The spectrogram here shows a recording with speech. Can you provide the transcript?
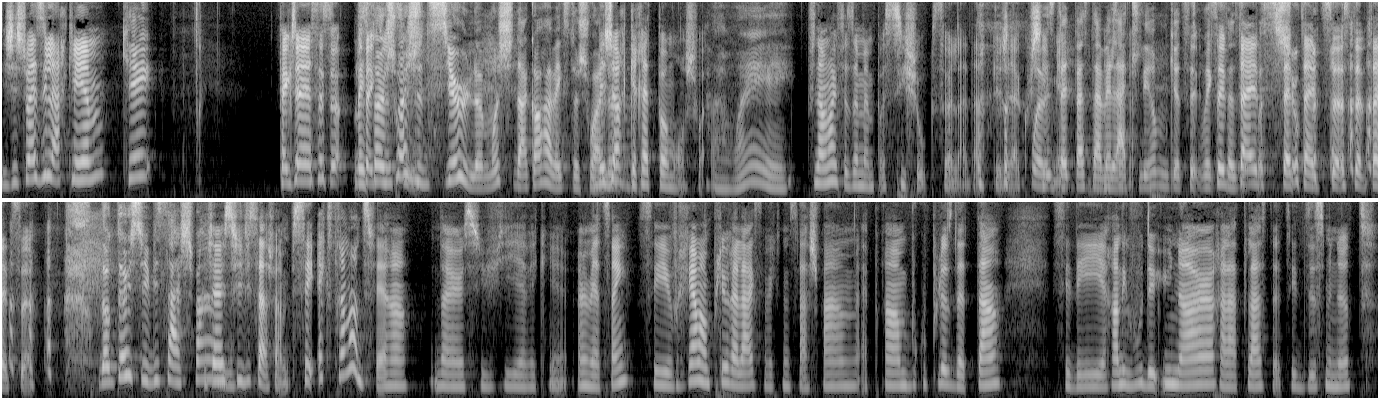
J'ai choisi l'air clim. OK. Fait que je- c'est ça. Mais c'est un choix judicieux, là. Moi, je suis d'accord avec ce choix-là. Mais je regrette pas mon choix. Ah ouais. Finalement, il faisait même pas si chaud que ça, la date que j'ai accouché. Ouais, c'est peut-être parce que t'avais la clim que tu trouvais que faisait pas si c'était chaud. peut-être ça. C'était peut-être ça. Donc, tu as un suivi sage-femme? J'ai un suivi sage-femme. Puis C'est extrêmement différent d'un suivi avec euh, un médecin. C'est vraiment plus relax avec une sage-femme. Elle prend beaucoup plus de temps. C'est des rendez-vous de une heure à la place de tu sais, 10 minutes.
